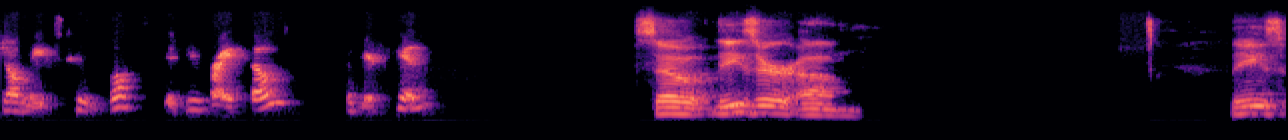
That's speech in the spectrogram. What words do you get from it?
show me two books. Did you write those with your kids? So these are um, these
